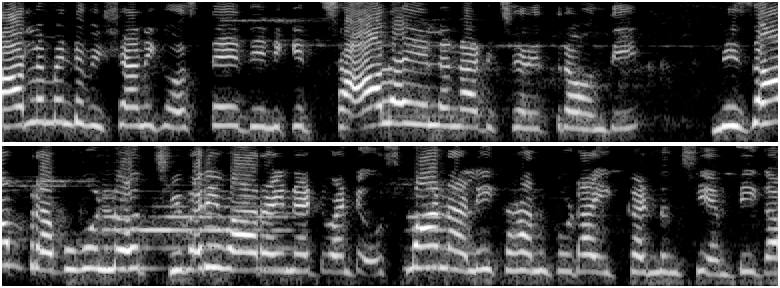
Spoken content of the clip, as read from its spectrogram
పార్లమెంట్ విషయానికి వస్తే దీనికి చాలా ఏళ్ళ నాటి చరిత్ర ఉంది. నిజాం ప్రభువుల్లో చివరి వారైనటువంటి ఉస్మాన్ అలీ ఖాన్ కూడా ఇక్కడి నుంచి ఎంపీగా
